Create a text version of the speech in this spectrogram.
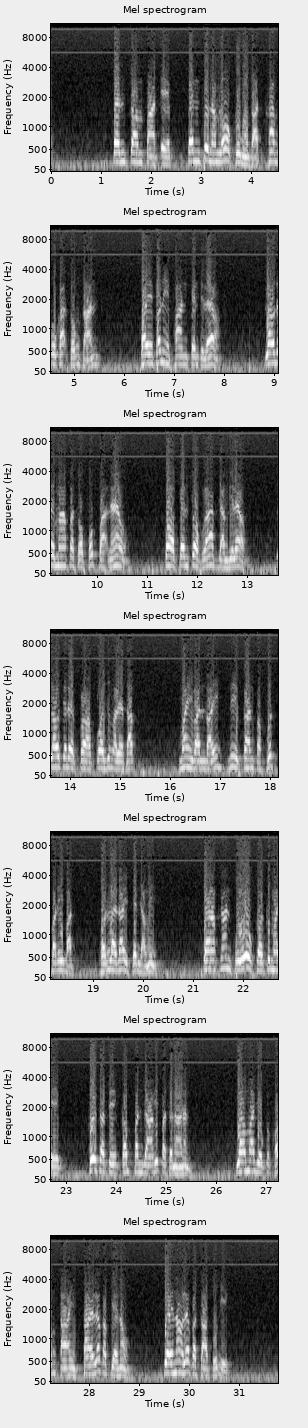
เป็นจอมปาดเอก เป็นผู้นำโลกคือหมูสัตว์ข้ามโอคะสงสาร ไปพระนิพพานเป็นที่แล้ว เราได้มาประสบพบปะแล้ว ก็เป็นโชคลาภอย่างดีแล้ว เราจะได้กรอบกลอยซึ่งอะไรทรัพย์ ไม่หวันไหวนี่การประพฤติปฏิบัติ ผลรายได้เป็นอย่างนี้ จากนั้นผู้รู้เกิดขึ้นมาอีก คือสติกับปัญญาวิปัสสนานั้น เรามาอยู่กับของตายตายแล้วก็เปลี่ยนเน่าเปลี่ยนเน่าแล้วก็สาบสูญอีก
